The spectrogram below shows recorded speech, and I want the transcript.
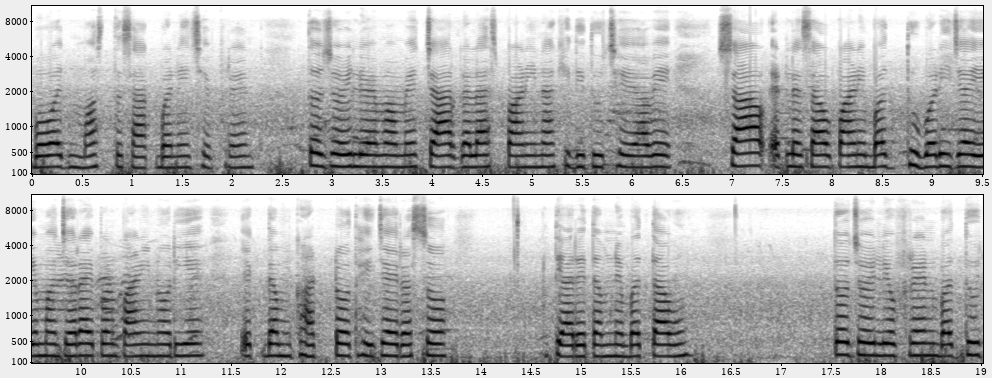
બહુ જ મસ્ત શાક બને છે ફ્રેન્ડ તો જોઈ લો એમાં મેં ચાર ગ્લાસ પાણી નાખી દીધું છે. હવે સાવ એટલે સાવ પાણી બધું બળી જાય, એમાં જરાય પણ પાણી ન રહે. એકદમ ઘાટો થઈ જાય રસો. ત્યારે તમને બતાવું. તો જોઈ લ્યો ફ્રેન્ડ બધું જ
